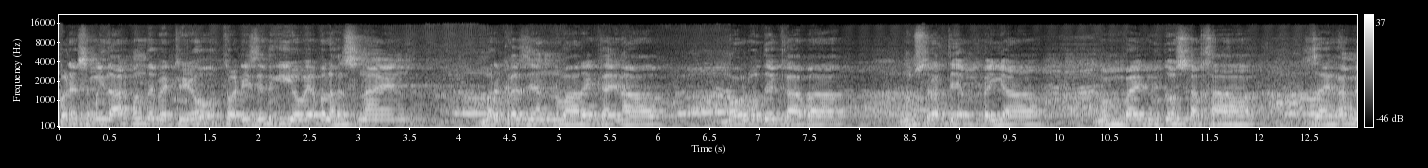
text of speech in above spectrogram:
بڑے سمجھدار بندے بیٹھے ہو تو بڑی زندگی ہوئے ابو الحسنین مرکز انوار کائنات مولود کعبہ، نصرت انبیاء منبع جود و سخا زیغم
